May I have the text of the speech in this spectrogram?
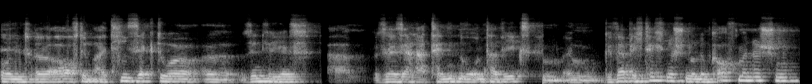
und äh, auch auf dem IT-Sektor äh, sind wir jetzt äh, sehr, sehr latent nur unterwegs. Im, im gewerblich-technischen und im kaufmännischen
